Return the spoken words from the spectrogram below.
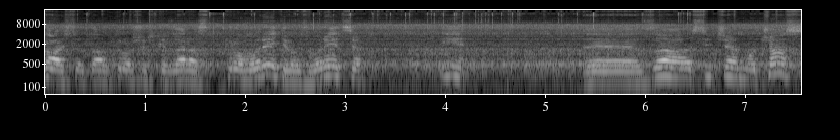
Поки ось трошечки зараз прогорить, розгориться і е, засічемо час,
